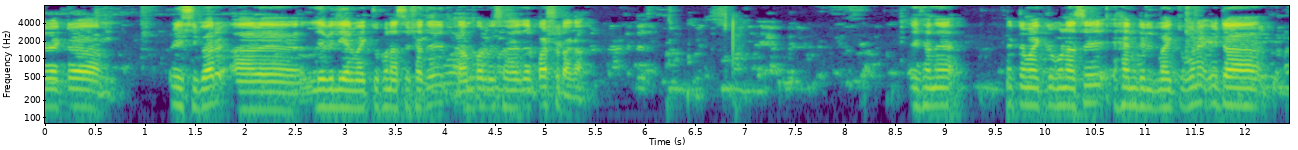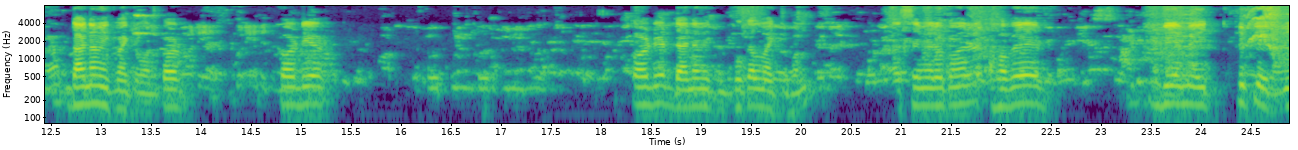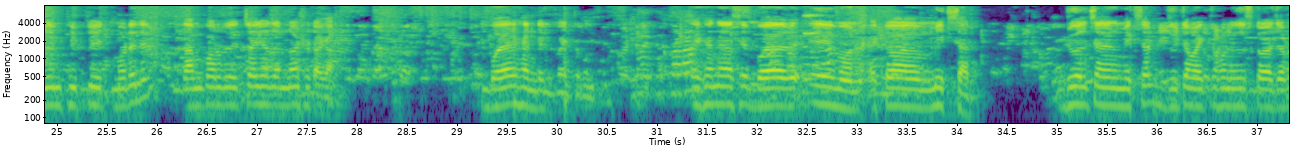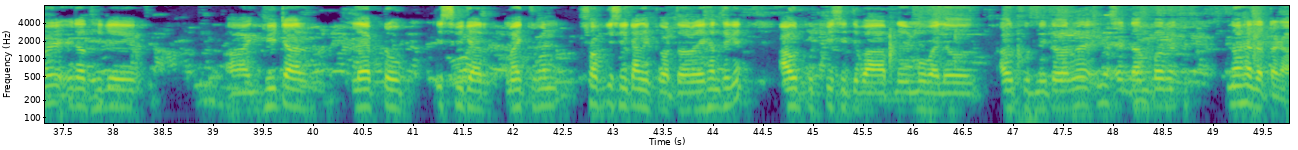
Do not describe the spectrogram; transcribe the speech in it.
এটার একটা রিসিভার আর লেভেলিয়ার মাইক্রোফোন আছে সাথে, দাম পড়বে ছয় হাজার পাঁচশো টাকা। এখানে একটা মাইক্রোফোন আছে হ্যান্ডেল মাইক্রোফোন এটা dynamic microphone cardioid cardioid dynamic vocal microphone same এরকমের হবে BM eight fifty eight BM fifty eight মডেলের দাম পড়বে চার হাজার নয়শো টাকা। বয়ার হ্যান্ডেল মাইক্রোফোন এখানে আছে বয়ার এমন, একটা মিক্সার ডুয়েল চ্যানেল মিক্সার দুইটা মাইক্রোফোন ইউজ করা যাবে। এটা থেকে গিটার ল্যাপটপ স্পিকার মাইক্রোফোন সব কিছুই কানেক্ট করতে পারবে। এখান থেকে আউটপুট পিসিতে বা আপনি মোবাইলেও আউটপুট নিতে পারবে। এর দাম পড়বে নয় হাজার টাকা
